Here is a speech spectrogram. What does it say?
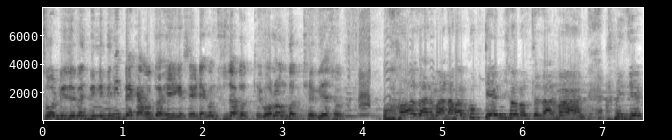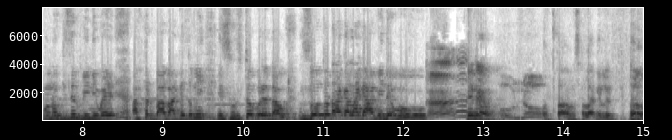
চর্বি জমে দিনে দিনই বেকা মতো হয়ে গেছে। এটা এখন সুজা করতে হবে গলম করতে হবে বুঝেছ? ও জার্মান আমার খুব টেনশন হচ্ছে জার্মান। আমি যে কোনো কিছুর বিনিময়ে আমার বাবাকে তুমি সুস্থ করে দাও। যত টাকা লাগে আমি দেবো। কেন তামসালা গেলে। ধরো।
